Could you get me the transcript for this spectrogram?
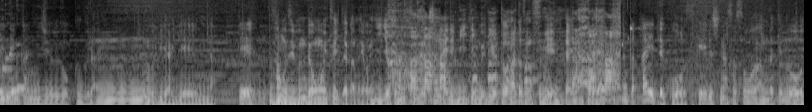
年間20億ぐらいの売り上げになって。さも自分で思いついたかのように翌日社内でミーティングで言うとなんかそのすげえみたいになって なんかあえてこうスケールしなさそうなんだけど、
